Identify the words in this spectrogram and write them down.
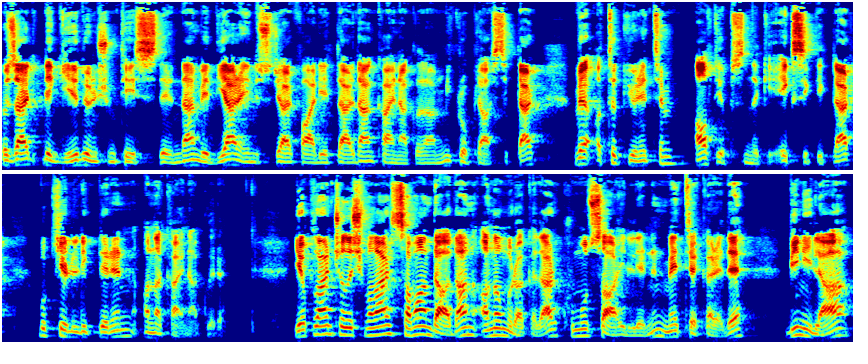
özellikle geri dönüşüm tesislerinden ve diğer endüstriyel faaliyetlerden kaynaklanan mikroplastikler ve atık yönetim altyapısındaki eksiklikler bu kirliliklerin ana kaynakları. Yapılan çalışmalar Samandağ'dan Anamur'a kadar kumul sahillerinin metrekarede 1000 ila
